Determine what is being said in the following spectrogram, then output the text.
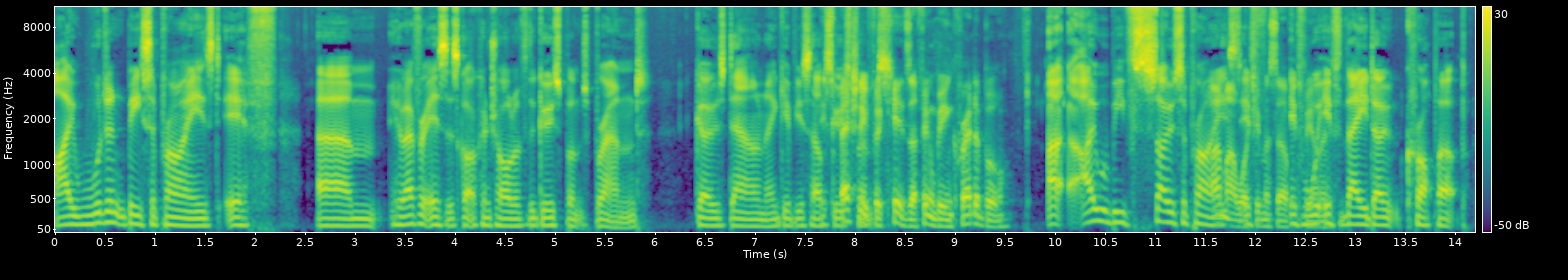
I wouldn't be surprised if um, whoever it is that's got control of the Goosebumps brand goes down and give yourself Especially for kids, I think it'd be incredible. I, I would be so surprised. I might watch if, it myself, if if they don't crop up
